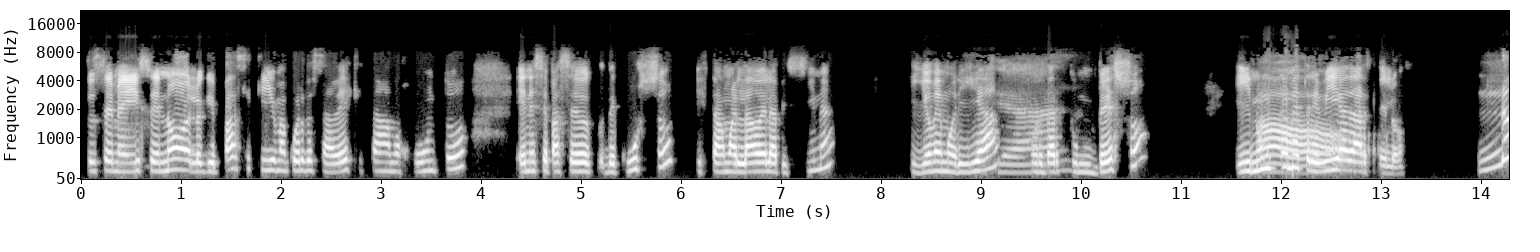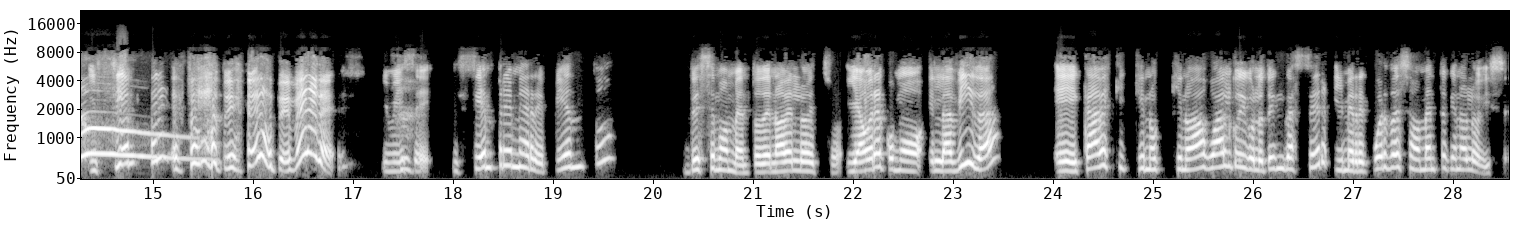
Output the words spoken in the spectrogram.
Entonces me dice, no, lo que pasa es que yo me acuerdo esa vez que estábamos juntos en ese paseo de curso y estábamos al lado de la piscina y yo me moría por darte un beso y nunca me atreví a Oh. dártelo. No. Y siempre, espérate, espérate, espérate. Y me dice, y siempre me arrepiento de ese momento, de no haberlo hecho. Y ahora como en la vida, eh, cada vez que, que no, que no hago algo, digo, lo tengo que hacer y me recuerdo ese momento que no lo hice.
